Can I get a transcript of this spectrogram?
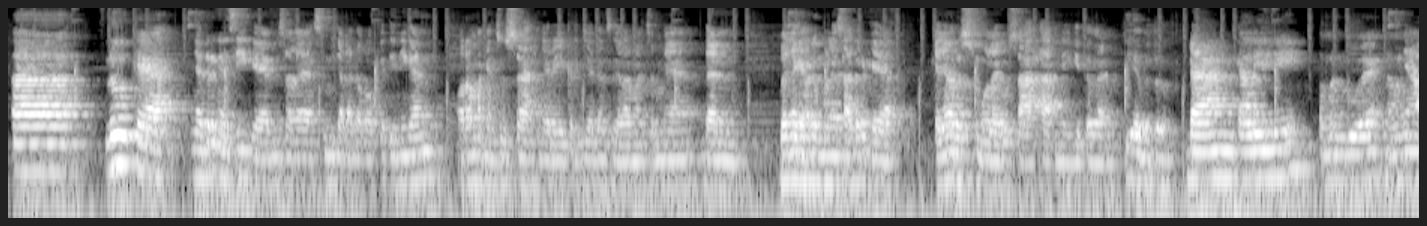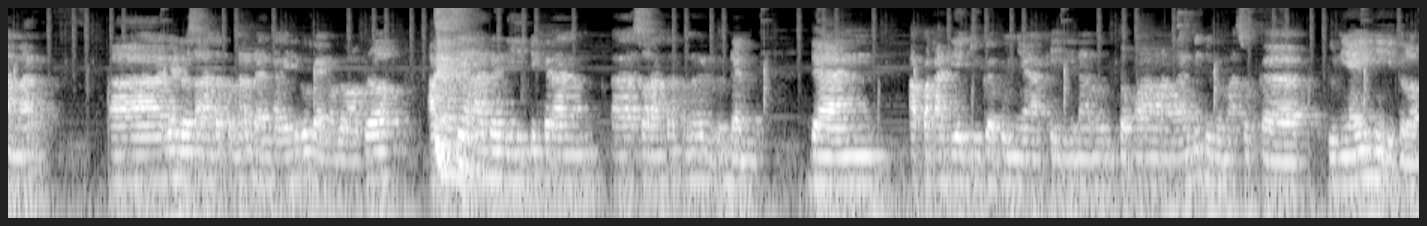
uh, lu kayak nyadar gak sih kayak misalnya semenjak ada COVID ini kan orang makin susah nyari kerja dan segala macamnya dan banyak yang udah mulai sadar kayak kayaknya harus mulai usaha nih gitu kan. Iya betul. Dan kali ini temen gue namanya Amar. Uh, dia adalah seorang entrepreneur dan kali ini gue pengen ngobrol-ngobrol apa sih yang ada di pikiran uh, seorang entrepreneur gitu dan dan apakah dia juga punya keinginan untuk orang-orang lain itu juga masuk ke dunia ini gitu loh.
